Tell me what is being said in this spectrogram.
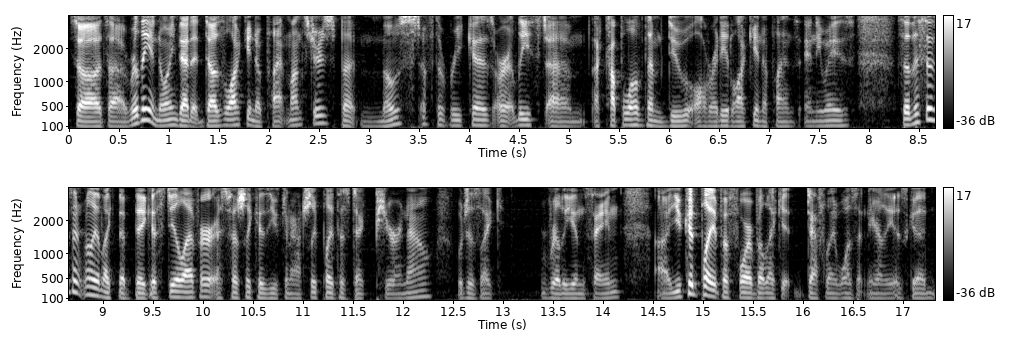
So it's uh, really annoying that it does lock you into plant monsters, but most of the Rikkas, or at least um, a couple of them, do already lock you into plants anyways. So this isn't really like the biggest deal ever, especially because you can actually play this deck pure now, which is like really insane. Uh, you could play it before, but like it definitely wasn't nearly as good.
